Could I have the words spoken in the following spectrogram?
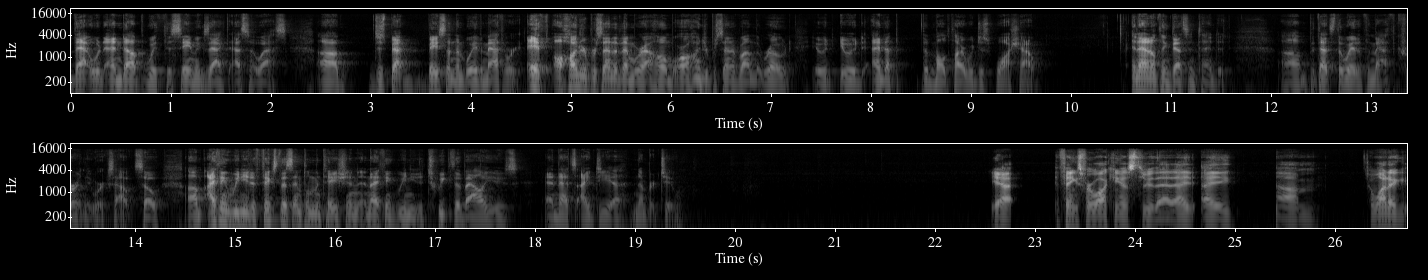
that would end up with the same exact SOS. Uh, just based on the way the math works. If 100% of them were at home or 100% of them on the road, it would it would end up the multiplier would just wash out. And I don't think that's intended. Um, but that's the way that the math currently works out. So um, I think we need to fix this implementation, and I think we need to tweak the values and that's idea number two. Yeah, thanks for walking us through that. I I um I want to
